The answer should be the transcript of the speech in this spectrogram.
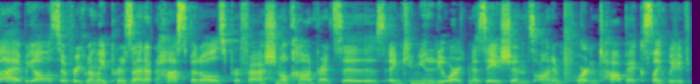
But we also frequently present at hospitals, professional conferences, and community organizations on important topics like we've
